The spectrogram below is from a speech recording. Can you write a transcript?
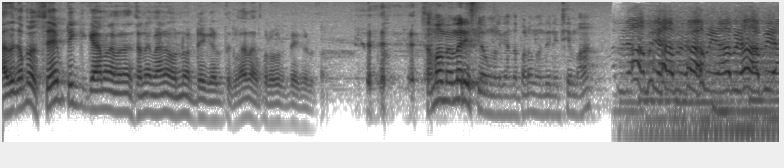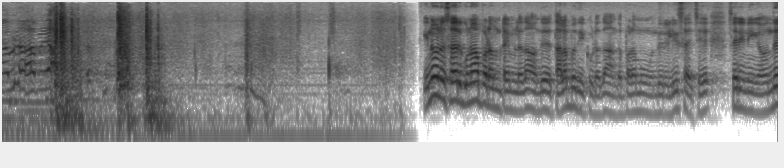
அதுக்கப்புறம் சேஃப்டிக்கு கேமராமேன் சொன்னேன் மேலே இன்னொரு டேக் எடுத்துக்கலாம் அப்புறம் ஒரு டேக் எடுத்தோம் செம மெமரிஸில் உங்களுக்கு அந்த படம் வந்து நிச்சயமா இன்னொன்று சார் குணா படம் டைமில் தான் வந்து தளபதி கூட தான் அந்த படமும் வந்து ரிலீஸ் ஆச்சு. சரி நீங்கள் வந்து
